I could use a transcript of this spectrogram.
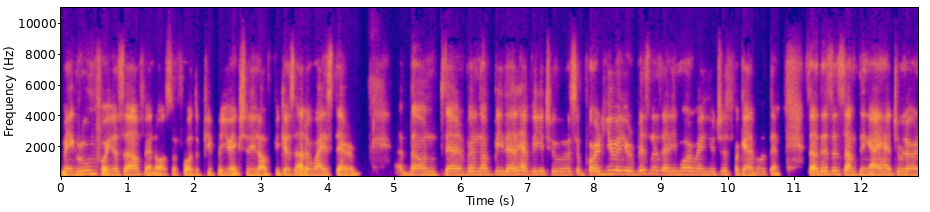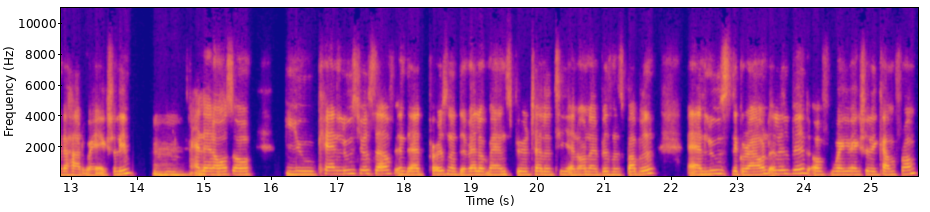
make room for yourself and also for the people you actually love because otherwise they're don't they will not be that happy to support you and your business anymore when you just forget about them. So this is something i had to learn the hard way actually. Mm-hmm. and then also you can lose yourself in that personal development spirituality and online business bubble and lose the ground a little bit of where you actually come from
